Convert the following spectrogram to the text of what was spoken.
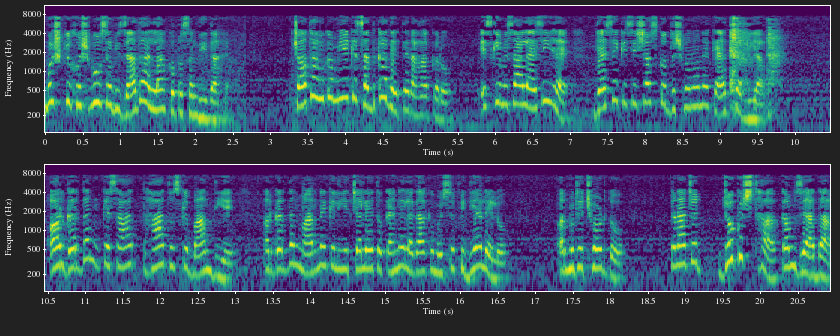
مشک کی خوشبو سے بھی زیادہ اللہ کو پسندیدہ ہے۔ چوتھا حکم یہ کہ صدقہ دیتے رہا کرو۔ اس کی مثال ایسی ہے، جیسے کسی شخص کو دشمنوں نے قید کر لیا۔ اور گردن کے ساتھ ہاتھ اس کے باندھ دیے اور گردن مارنے کے لیے چلے تو کہنے لگا کہ مجھ سے فدیا لے لو اور مجھے چھوڑ دو۔ چنانچہ جو کچھ تھا کم زیادہ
